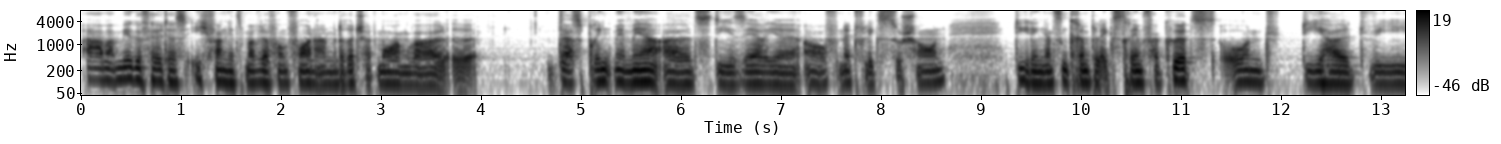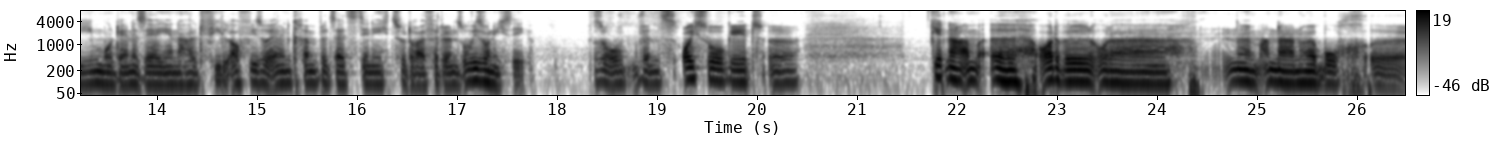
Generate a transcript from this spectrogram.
aber mir gefällt das, ich fange jetzt mal wieder von vorne an mit Richard Morgan, weil äh, das bringt mir mehr als die Serie auf Netflix zu schauen, die den ganzen Krempel extrem verkürzt und die halt wie moderne Serien halt viel auf visuellen Krempel setzt, den ich zu drei Vierteln sowieso nicht sehe so, wenn es euch so geht, äh, geht nach einem äh, Audible oder einem anderen Hörbuch äh,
